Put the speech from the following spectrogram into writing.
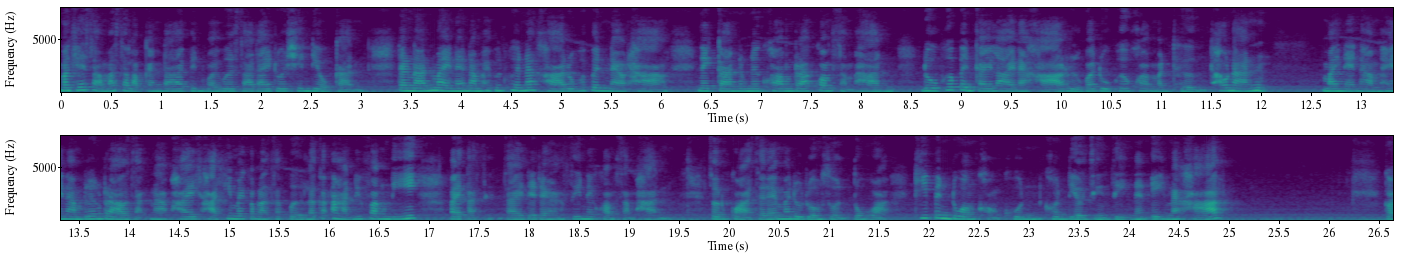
บางเคสสามารถสลับกันได้เป็นไวเวอร์ซ่าได้ด้วยเช่นเดียวกัน ดังนั้นไม่แนะนำให้เพื่อนๆนะคะดูเพื่อเป็นแนวทาง ในการดำเนินความรักความสัมพันธ์ ดูเพื่อเป็นไกด์ไลน์นะคะ หรือว่าดูเพื่อความบันเทิงเท่านั้น ไม่แนะนำให้นำเรื่องราวจากหน้าไพ่ค่ะที่ไม่กำลังจะเปิดแล้วก็อ่านให้ฟังนี้ ไปตัดสินใจใดๆทั้งสิ้นในความสัมพันธ์ จนกว่าจะได้มาดูดวงส่วนตัว ที่เป็นดวงของคุณคนเดียวจริง ๆ นั่นเองนะคะก็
